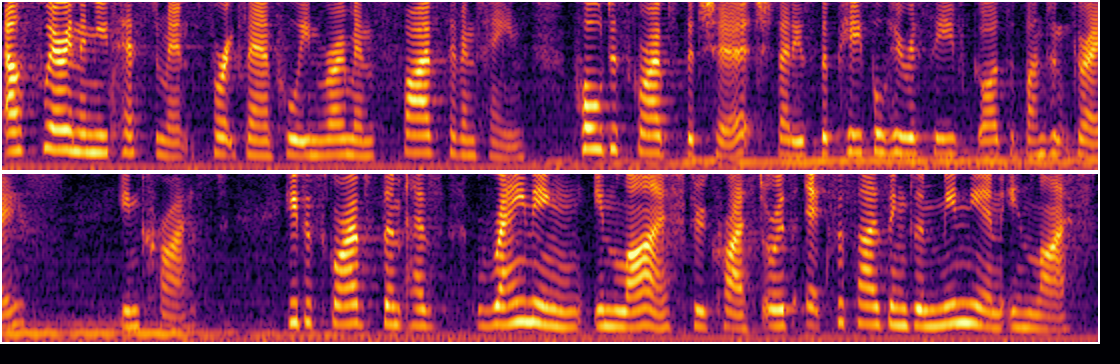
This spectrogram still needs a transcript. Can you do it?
Elsewhere in the New Testament, for example, in Romans 5:17, Paul describes the church, that is the people who receive God's abundant grace in Christ. He describes them as reigning in life through Christ or as exercising dominion in life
